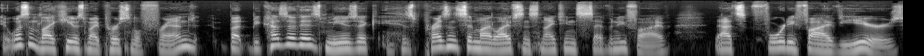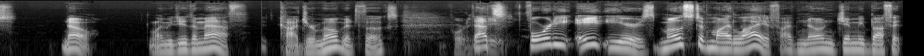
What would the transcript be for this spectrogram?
It wasn't like he was my personal friend but because of his music, his presence in my life since 1975, that's 45 years. No, let me do the math. Codger moment, folks. 48. That's 48 years. Most of my life, I've known Jimmy Buffett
